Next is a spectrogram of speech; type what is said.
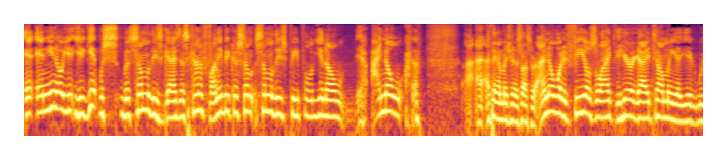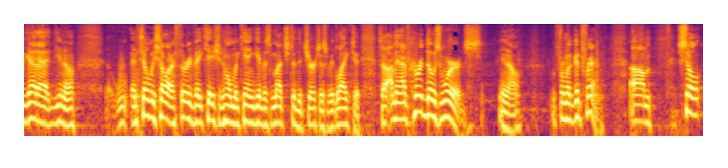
And, and, you know, you, you, get with, with some of these guys, and it's kind of funny because some, some of these people, you know, I know, I, think I mentioned this last week. I know what it feels like to hear a guy tell me, you, we got to, you know, until we sell our third vacation home, we can't give as much to the church as we'd like to. So, I mean, I've heard those words, you know, from a good friend. Um, so,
